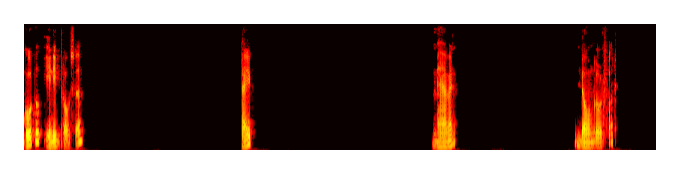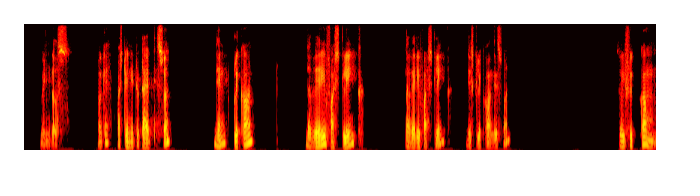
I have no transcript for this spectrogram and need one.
Go to any browser, type Maven download for Windows. Okay, first you need to type this one. Then click on the very first link, the very first link, just click on this one. So if you come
